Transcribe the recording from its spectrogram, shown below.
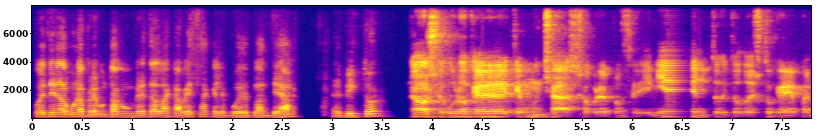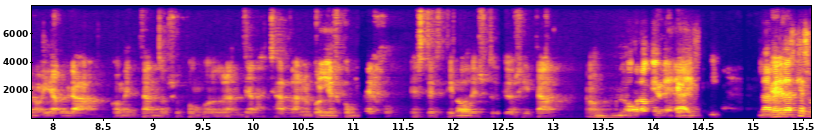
puede tener alguna pregunta concreta en la cabeza que le puede plantear. Eh, Víctor. No, seguro que, muchas sobre el procedimiento y todo esto que, bueno, ya lo irá comentando, supongo, durante la charla, ¿no? Porque es complejo este tipo de estudios y tal. ¿no? lo que queráis. La verdad es que, es,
